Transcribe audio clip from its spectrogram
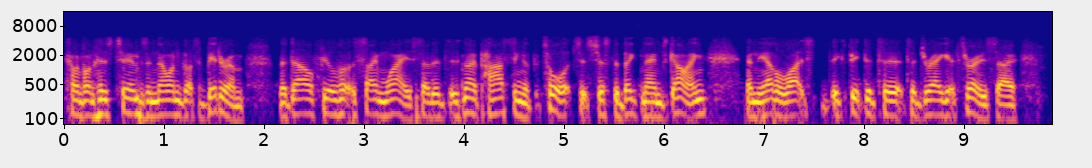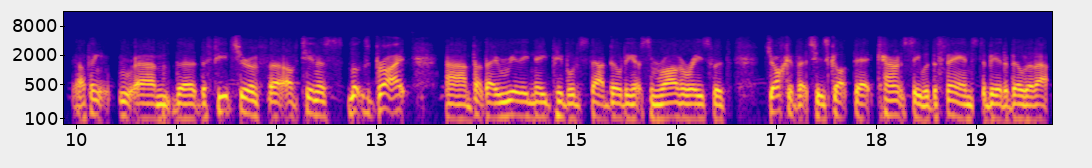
kind of on his terms and no one got to better him. Nadal feels the same way. So there's no passing of the torch. It's just the big names going and the other lights expected to, to drag it through. So I think um, the the future of uh, of tennis looks bright, uh, but they really need people to start building up some rivalries with Djokovic, who's got that currency with the fans to be able to build it up.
